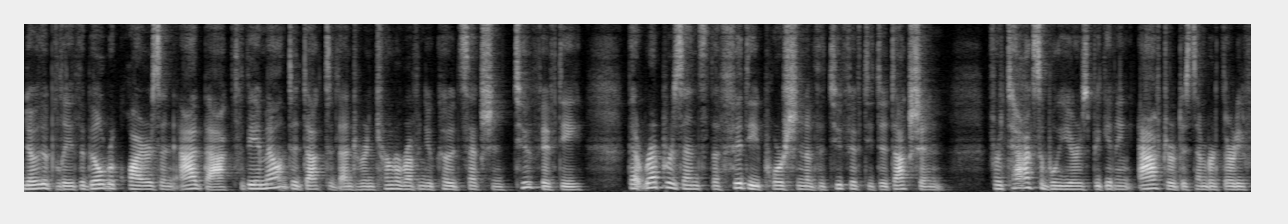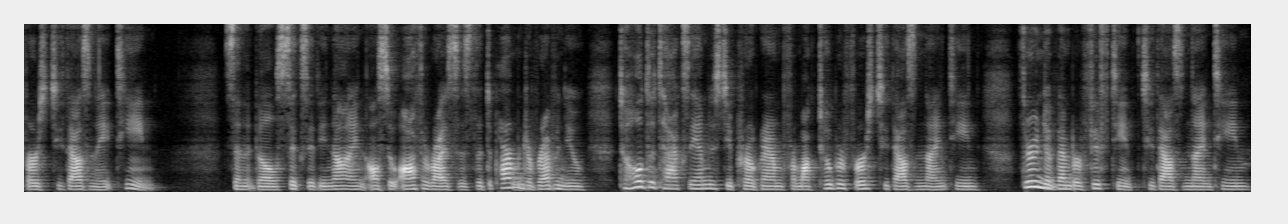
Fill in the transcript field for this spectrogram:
Notably, the bill requires an add back for the amount deducted under Internal Revenue Code Section 250 that represents the FDII portion of the 250 deduction for taxable years beginning after December 31, 2018. Senate Bill 689 also authorizes the Department of Revenue to hold a tax amnesty program from October 1, 2019 through November 15, 2019.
